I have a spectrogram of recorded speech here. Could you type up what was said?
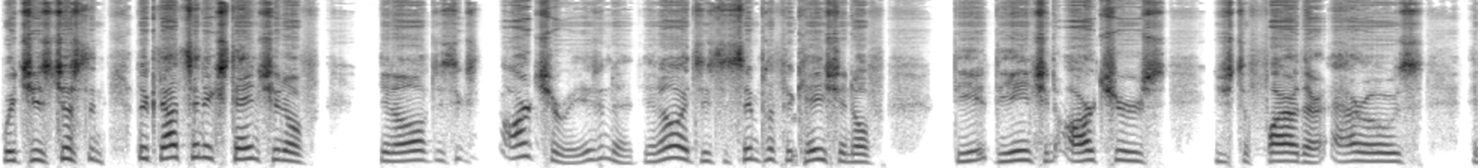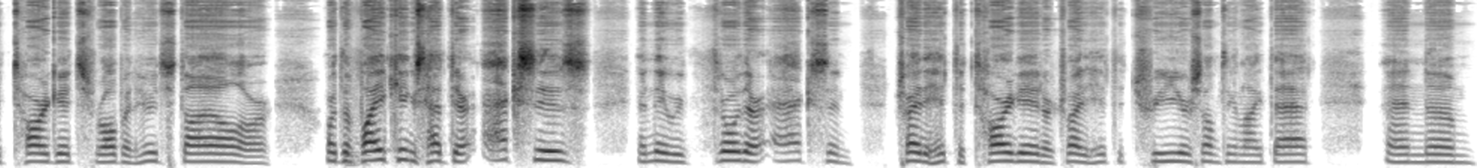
which is just an look, that's an extension of, you know, this archery, isn't it? You know, it's it's a simplification of the the ancient archers used to fire their arrows at targets Robin Hood style, or or the Vikings had their axes and they would throw their axe and try to hit the target or try to hit the tree or something like that. And um,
